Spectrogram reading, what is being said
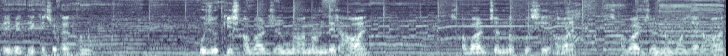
ভেবে দেখেছ কখনো? পুজো কি সবার জন্য আনন্দের হয়? সবার জন্য খুশি হয়? সবার জন্য মজার হয়?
